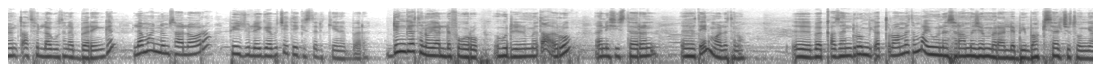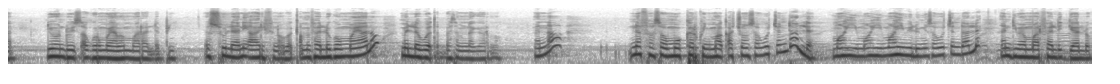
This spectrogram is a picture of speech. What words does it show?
መምጣት ፍላጎት ነበረኝ፣ ግን ለማንም ሳላወራ ፔጁ ላይ ገብቼ text ልኬ ነበረ። ድንገት ነው ያለፈው ሮብ እሁድ ልንመጣ። ሮብ እኔ sister ን እህቴን ማለት ነው። በቃ ዘንድሮ የሚቀጥለው ዓመትማ የሆነ ስራ መጀመር አለብኝ፣ ባኪ ሰልችቶኛል፣ የወንዶ የጸጉር ሙያ መማር አለብኝ። እሱ ለእኔ አሪፍ ነው፣ በቃ የምፈልገው ሙያ ነው፣ የምለወጥበትም ነገር ነው። እና ብዙ ሰው ሞከርኩኝ። ማውቃቸውን ሰዎች እንዳለ ማሂ ማሂ ማሂ የሚሉኝ ሰዎች እንዳለ እንዲህ መማር ፈልግ ያለሁ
